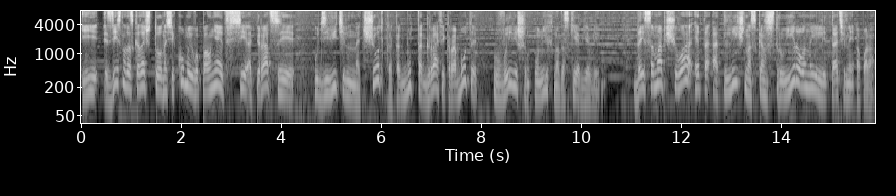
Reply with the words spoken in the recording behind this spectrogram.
И здесь надо сказать, что насекомые выполняют все операции удивительно четко, как будто график работы вывешен у них на доске объявлений. Да и сама пчела – это отлично сконструированный летательный аппарат.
